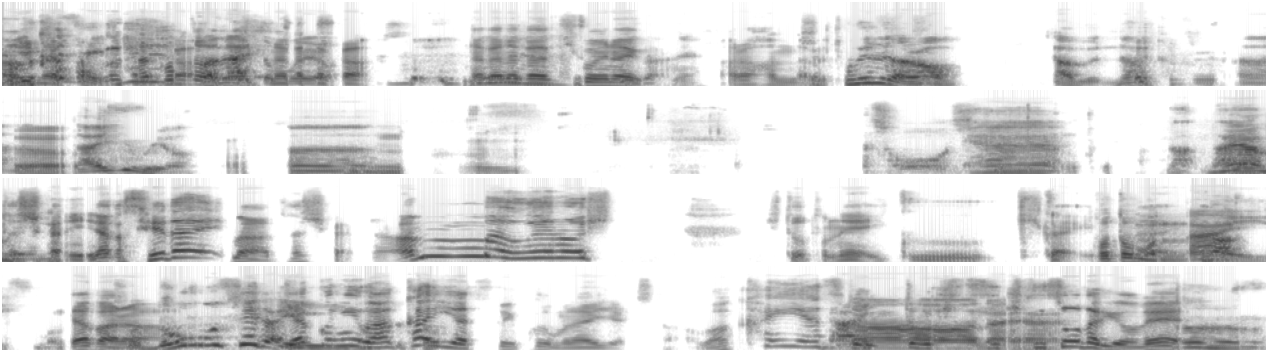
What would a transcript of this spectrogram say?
そんなことはないと思うよなかなかなかなか聞こえないからね。アラハンダル。聞こえるだろう。多分な。あうん大丈夫よ。うん。うんうんそうね。なまあ悩むよね確かに、なんか世代、まあ確かにな。あんま上のひ人とね、行く機会。こともない。だから、同世代逆に若いやつと行くこともないじゃないですか。若いやつと行ってもきつきつそうだけどね。うん。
